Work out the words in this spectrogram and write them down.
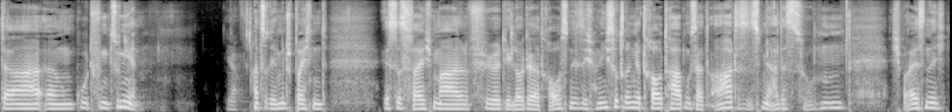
da ähm, gut funktionieren. Ja. Also dementsprechend ist es vielleicht mal für die Leute da draußen, die sich noch nicht so drin getraut haben, gesagt, ah, das ist mir alles so, hm, ich weiß nicht,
